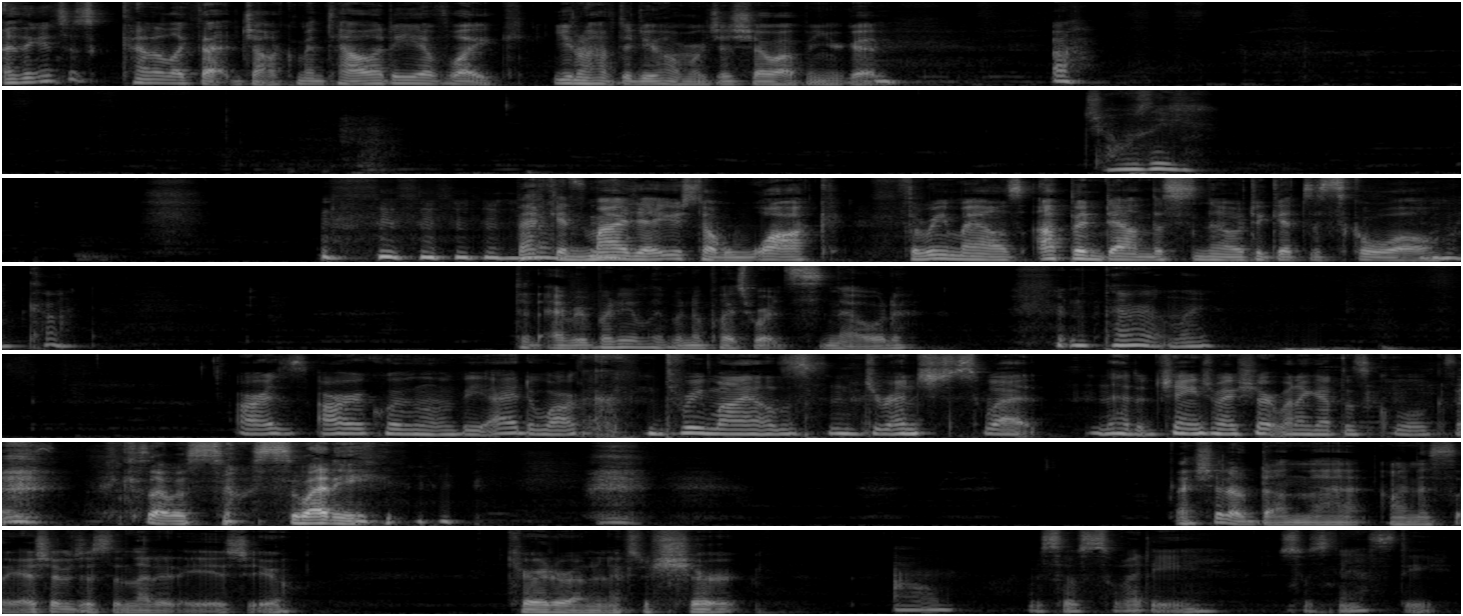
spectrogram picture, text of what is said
I think it's just kind of like that jock mentality of like you don't have to do homework, just show up and you're good. Oh. Josie. Back in my day, I used to walk three miles up and down the snow to get to school. Oh my god. Did everybody live in a place where it snowed? Apparently. Ours, our equivalent would be I had to walk three miles in drenched sweat and had to change my shirt when I got to school because I was I was so sweaty. I should have done that, honestly. I should have just done that at ASU. Carried around an extra shirt. um, It was so sweaty. It was nasty.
